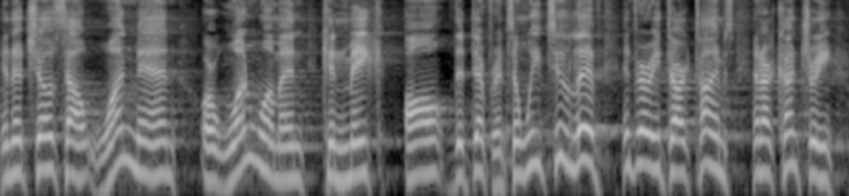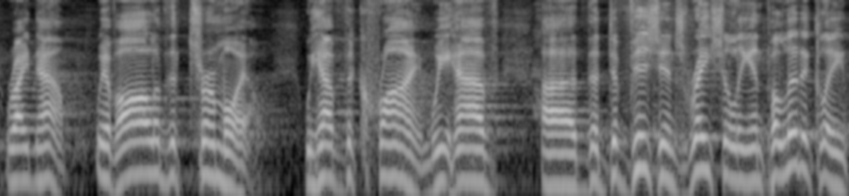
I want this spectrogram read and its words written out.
And it shows how one man or one woman can make all the difference. And we too live in very dark times in our country right now. We have all of the turmoil, we have the crime, we have uh, the divisions racially and politically.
